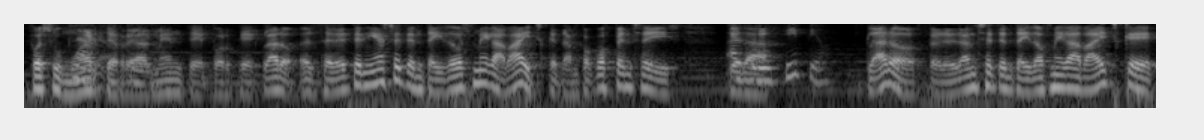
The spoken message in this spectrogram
fue su Claro, muerte que- realmente, porque claro, el CD tenía 72 megabytes, que tampoco os penséis que Al era... principio. Claro, pero eran 72 megabytes que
